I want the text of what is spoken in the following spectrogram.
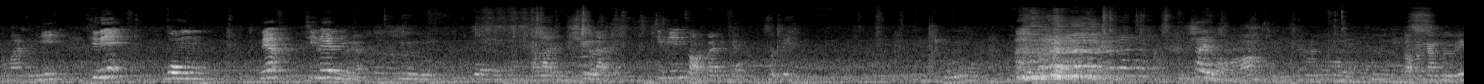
ประมาณนี้ ทีนี้วงเนี้ยที่เล่นอยู่เนี่ยคือวงอะไรชื่ออะไรที่พี่สอนไปเมื่อกี้สตริงใช่เหรอตอบมันกันดูดิ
